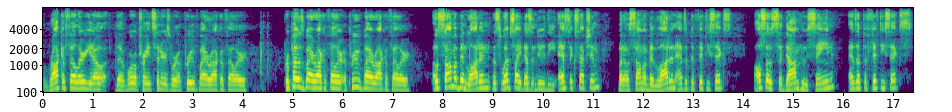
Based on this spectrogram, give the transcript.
Rockefeller, you know, the World Trade Centers were approved by Rockefeller, proposed by a Rockefeller, approved by a Rockefeller. Osama bin Laden, this website doesn't do the S exception, but Osama bin Laden adds up to 56. Also, Saddam Hussein adds up to 56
